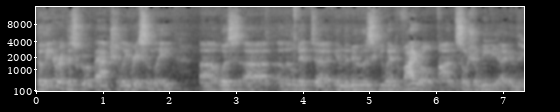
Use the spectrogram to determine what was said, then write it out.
The leader of this group actually recently uh, was uh, a little bit uh, in the news. He went viral on social media in the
